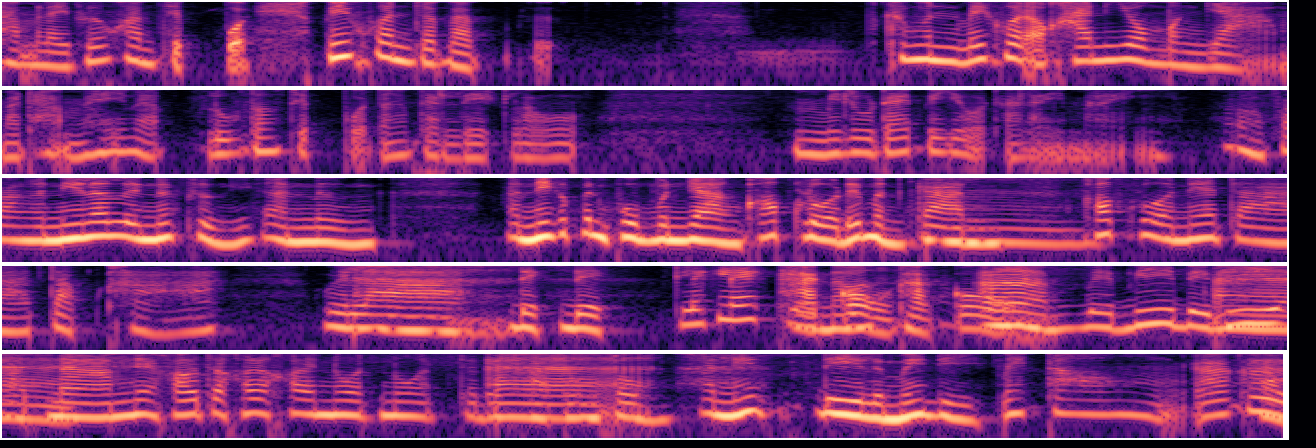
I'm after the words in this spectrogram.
ทำอะไรเพื่อความเจ็บปวด ไม่ควรจะแบบ คือมันไม่ควรเอาค่านิยมบางอย่างมาทำให้แบบลูกต้องเจ็บปวดตั้งแต่เล็กแล้ว มันไม่รู้ได้ประโยชน์อะไรไหมฟังอันนี้แล้วเลยนึกถึงอีกอันหนึ่งอันนี้ก็เป็นภูมิปัญญาครอบครัวได้เหมือนกัน ครอบครัวเนี่ยจะจับขาเวลาเด็กๆ เล็กๆขาโก่งขาโก่งเบบี้เบบี้อาบน้ำเนี่ยเขาจะค่อยๆ นวดนวดจะได้ขาตรงๆ อันนี้ดีหรือไม่ดี ไม่ต้องก็คือ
